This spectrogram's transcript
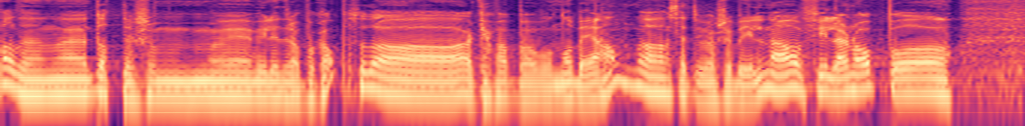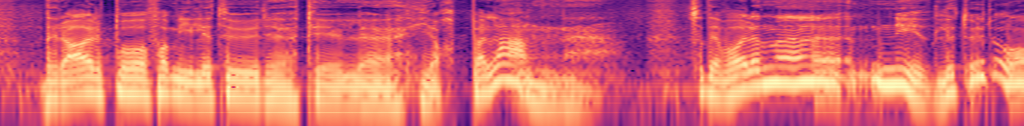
Hadde en eh, datter som eh, ville dra på kamp, så da er ikke pappa vond å be han. Da setter vi oss i bilen og fyller den opp og drar på familietur til eh, Så det var en nydelig tur og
